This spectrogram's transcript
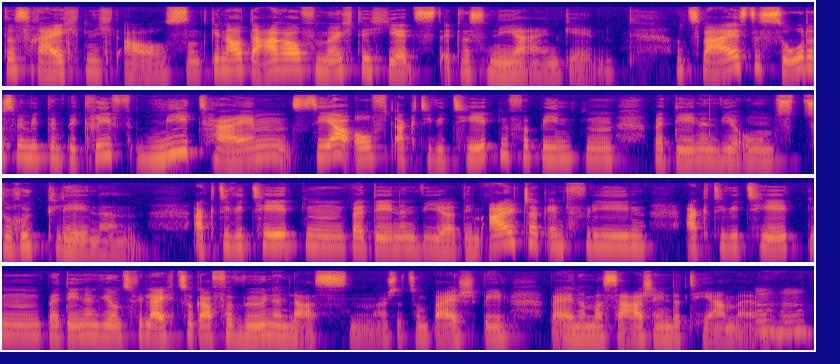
das reicht nicht aus und genau darauf möchte ich jetzt etwas näher eingehen. Und zwar ist es so, dass wir mit dem Begriff Me-Time sehr oft Aktivitäten verbinden, bei denen wir uns zurücklehnen. Aktivitäten, bei denen wir dem Alltag entfliehen, Aktivitäten, bei denen wir uns vielleicht sogar verwöhnen lassen, also zum Beispiel bei einer Massage in der Therme. Mhm.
